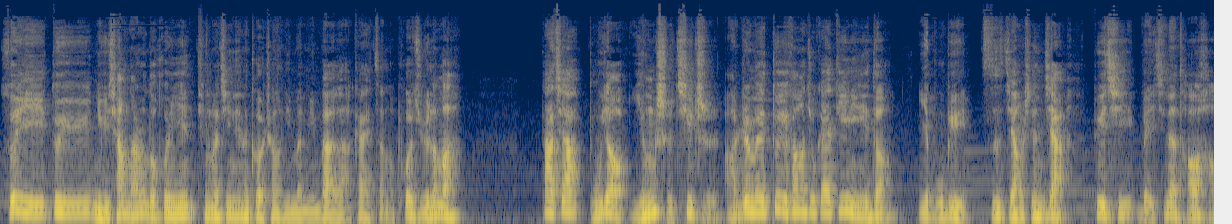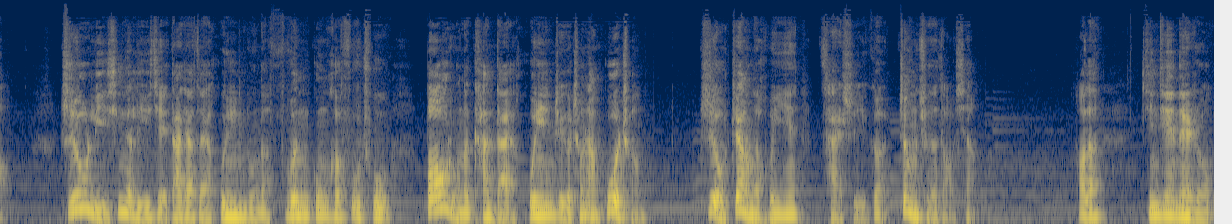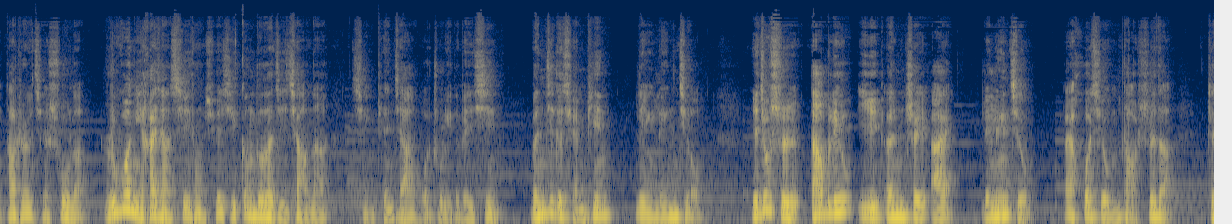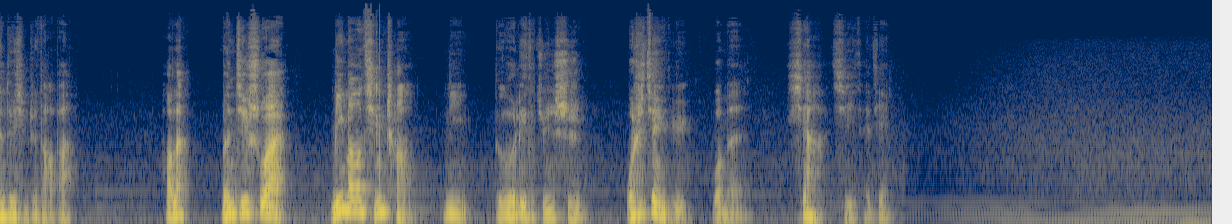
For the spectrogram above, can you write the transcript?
所以，对于女强男弱的婚姻，听了今天的课程，你们明白了该怎么破局了吗？大家不要颍使气指啊，认为对方就该低你一等，也不必自降身价，对其违心的讨好。只有理性的理解大家在婚姻中的分工和付出，包容的看待婚姻这个成长过程，只有这样的婚姻才是一个正确的导向。好了，今天的内容到这就结束了。如果你还想系统学习更多的技巧呢，请添加我助理的微信文姬的全拼零零九，也就是 W E N J I 零零九。来获取我们导师的针对性指导吧。好了，文集说爱，迷茫情场，你得力的军师，我是剑宇，我们下期再见。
